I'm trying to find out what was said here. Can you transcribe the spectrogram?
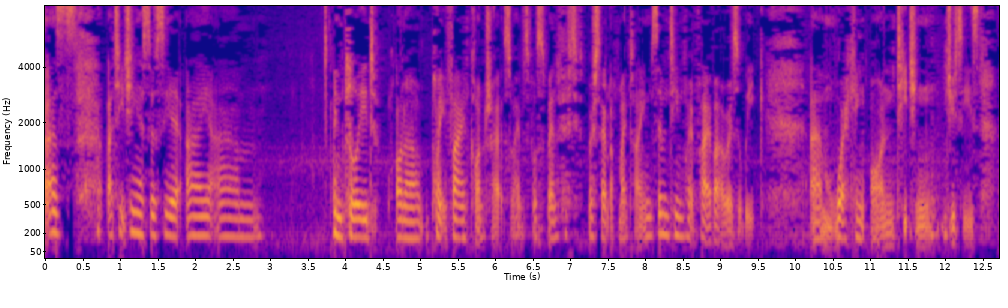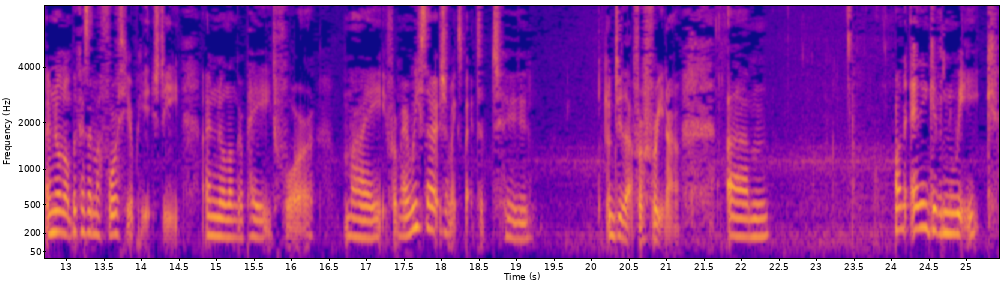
as a teaching associate, I am employed on a 0.5 contract, so I'm supposed to spend 50% of my time, 17.5 hours a week, um, working on teaching duties. I'm no longer, because I'm a fourth year PhD, I'm no longer paid for my, for my research, I'm expected to do that for free now. Um, on any given week,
